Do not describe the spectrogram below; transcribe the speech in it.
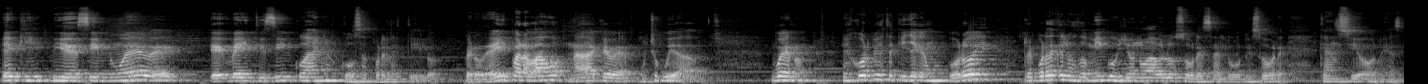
X19, eh, 25 años, cosas por el estilo. Pero de ahí para abajo, nada que ver, mucho cuidado. Bueno, Scorpio, hasta aquí llegamos por hoy. Recuerda que los domingos yo no hablo sobre salud, ni sobre canciones,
